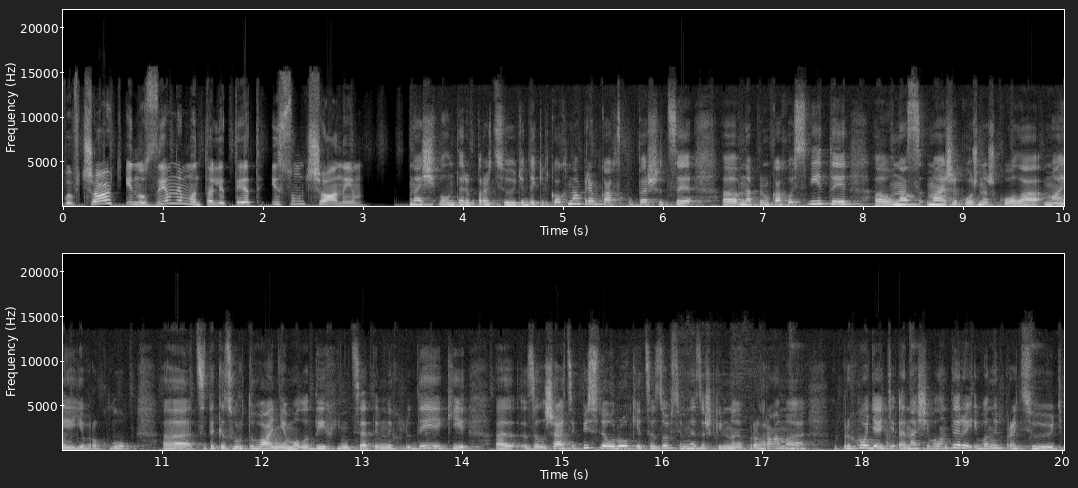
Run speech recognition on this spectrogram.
вивчають іноземний менталітет і сумчани. Наші волонтери працюють у декількох напрямках. По-перше, це е, в напрямках освіти. Е, У нас майже кожна школа має євроклуб. Е, Це таке згуртування молодих ініціативних людей, які залишаються після уроків. Це зовсім не за шкільною програмою. Приходять наші волонтери і вони працюють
